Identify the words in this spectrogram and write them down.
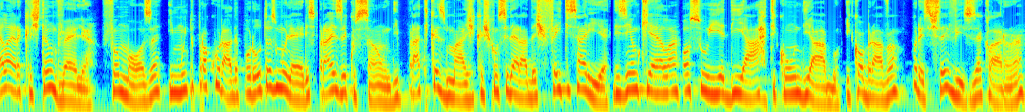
Ela era cristã velha, famosa e muito procurada por outras mulheres para a execução de práticas mágicas consideradas feitiçaria. Diziam que ela possuía de arte com o diabo e cobrava por esses serviços, é claro, né?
